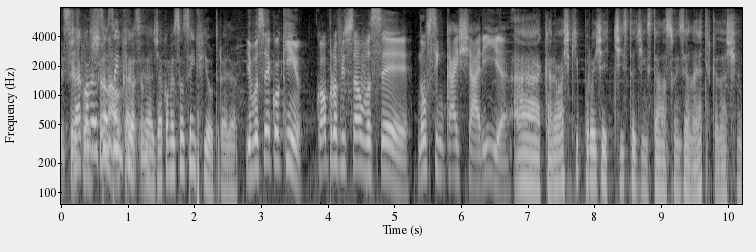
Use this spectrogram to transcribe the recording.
é Já começou sem cara. filtro. Você é, já começou sem filtro, olha. E você, Coquinho? Qual profissão você não se encaixaria? Ah, cara, eu acho que projetista de instalações elétricas, eu acho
